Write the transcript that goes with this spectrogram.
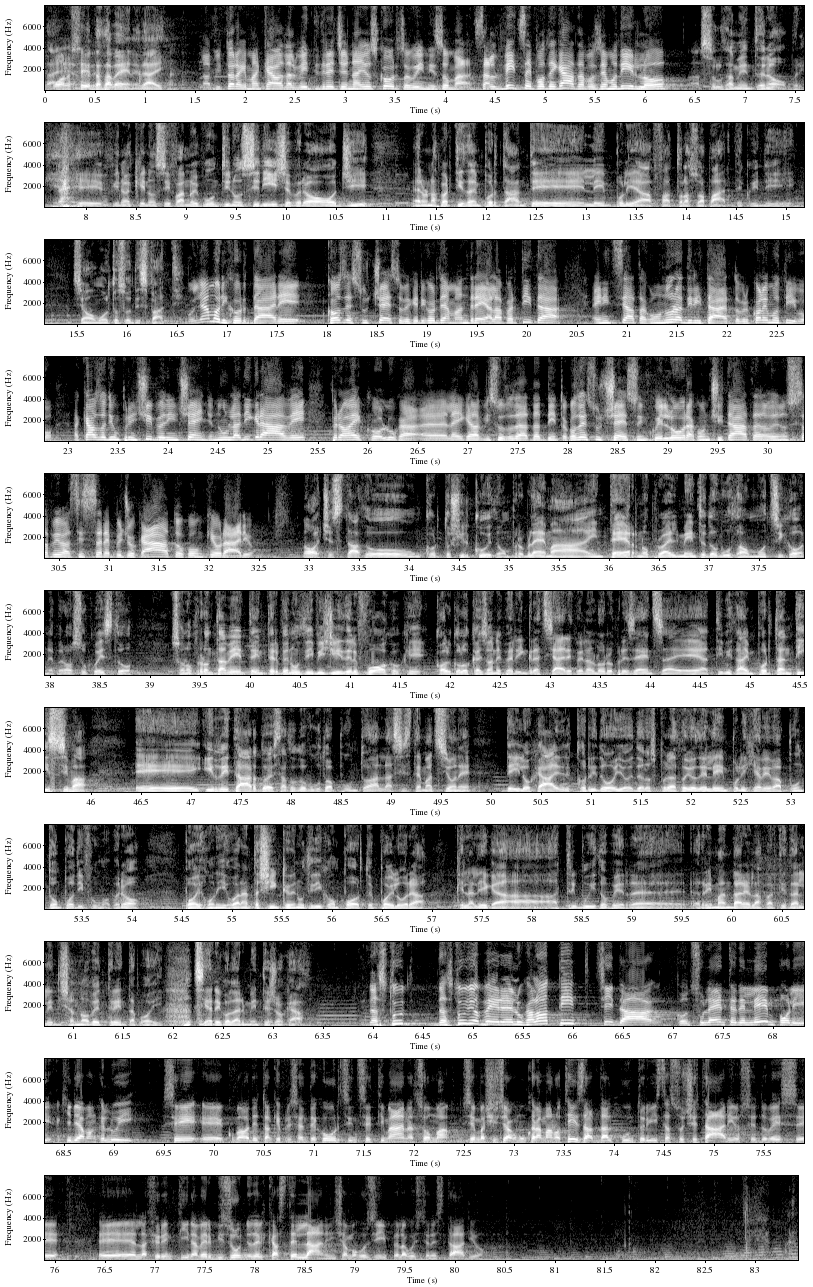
Dai, Buonasera. È andata bene, dai. La vittoria che mancava dal 23 gennaio scorso, quindi insomma, salvezza ipotecata, possiamo dirlo? Assolutamente no, perché fino a che non si fanno i punti non si dice, però oggi era una partita importante e l'Empoli ha fatto la sua parte, quindi siamo molto soddisfatti. Vogliamo ricordare cosa è successo? Perché ricordiamo Andrea, la partita è iniziata con un'ora di ritardo, per quale motivo? A causa di un principio di incendio, nulla di grave, però ecco Luca, eh, lei che l'ha vissuto da, da dentro, cosa è successo in quell'ora concitata dove non si sapeva se sarebbe giocato, con che orario? No, c'è stato un cortocircuito, un problema interno probabilmente dovuto a un mozzicone, però su questo sono prontamente intervenuti i vigili del fuoco che colgo l'occasione per ringraziare per la loro presenza e attività importantissima. E il ritardo è stato dovuto appunto alla sistemazione dei locali, del corridoio e dello spogliatoio dell'Empoli che aveva appunto un po' di fumo, però poi con i 45 minuti di comporto e poi l'ora che la Lega ha attribuito per eh, rimandare la partita alle 19.30 poi si è regolarmente giocato. Da, stu- da studio per Luca Lotti? Sì, da consulente dell'Empoli chiediamo anche lui se, eh, come aveva detto anche il Presidente Corsi in settimana, insomma, mi sembra ci sia comunque una mano tesa dal punto di vista societario, se dovesse eh, la Fiorentina aver bisogno del Castellani, diciamo così, per la questione stadio.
